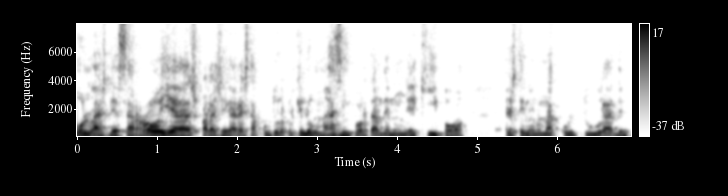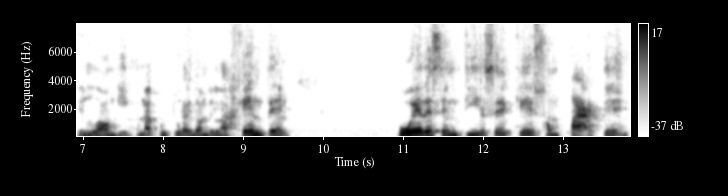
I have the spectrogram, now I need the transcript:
o las desarrollas para llegar a esta cultura, porque lo más importante en un equipo es tener una cultura de belonging, una cultura donde la gente puede sentirse que son parte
